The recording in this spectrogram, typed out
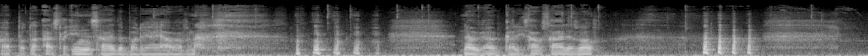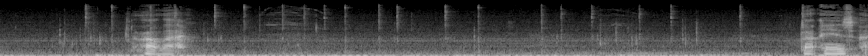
Uh, I put that actually inside the body. I have, haven't I? no, oh god, it's outside as well. About there. That is, I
